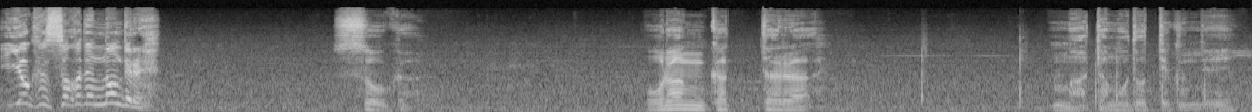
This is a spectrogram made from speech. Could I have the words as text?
よくそこで飲んでる。そうか。おらんかったらまた戻ってくんで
